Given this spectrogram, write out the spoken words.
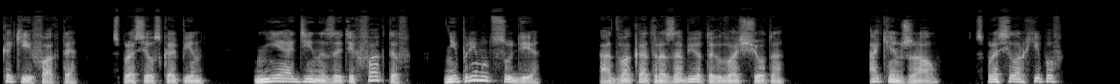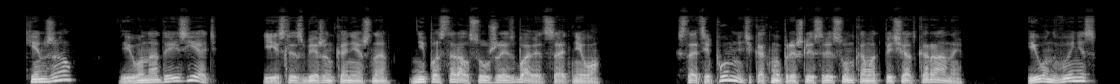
Какие факты? — спросил Скопин. Ни один из этих фактов не примут в суде. Адвокат разобьет их два счета. А кинжал? — спросил Архипов. Кинжал? Его надо изъять, если Сбежин, конечно, не постарался уже избавиться от него. Кстати, помните, как мы пришли с рисунком отпечатка раны? И он вынес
